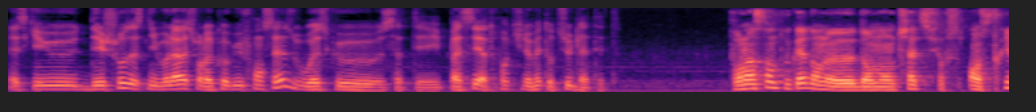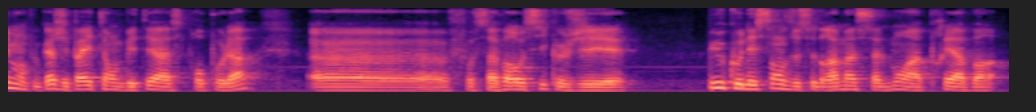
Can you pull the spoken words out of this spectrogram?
Est-ce qu'il y a eu des choses à ce niveau-là sur la commune française ou est-ce que ça t'est passé à 3 km au-dessus de la tête? Pour l'instant, en tout cas, dans, le, dans mon chat en stream, en tout cas, j'ai pas été embêté à ce propos-là. Euh, faut savoir aussi que j'ai eu connaissance de ce drama seulement après avoir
